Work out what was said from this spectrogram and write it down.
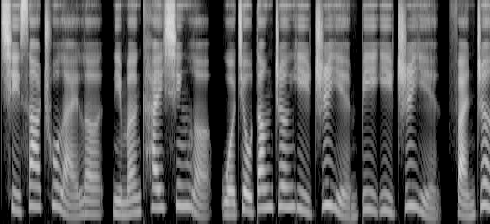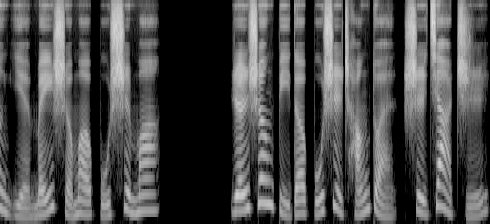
气撒出来了，你们开心了，我就当睁一只眼闭一只眼，反正也没什么，不是吗？人生比的不是长短，是价值。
